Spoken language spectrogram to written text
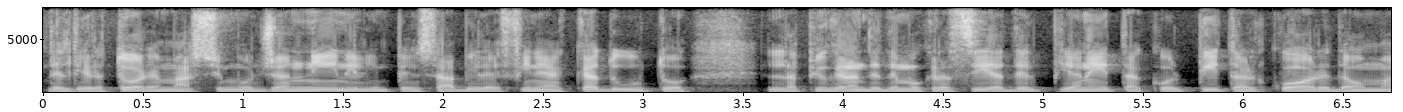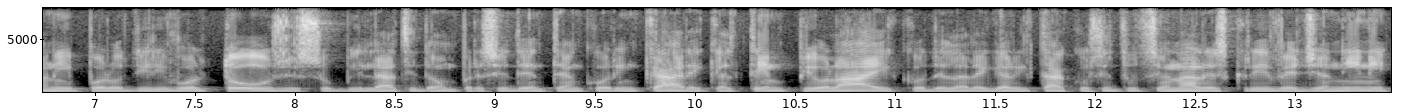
del direttore Massimo Giannini, l'impensabile fine accaduto, la più grande democrazia del pianeta colpita al cuore da un manipolo di rivoltosi sobillati da un presidente ancora in carica, il tempio laico della legalità costituzionale, scrive Giannini,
